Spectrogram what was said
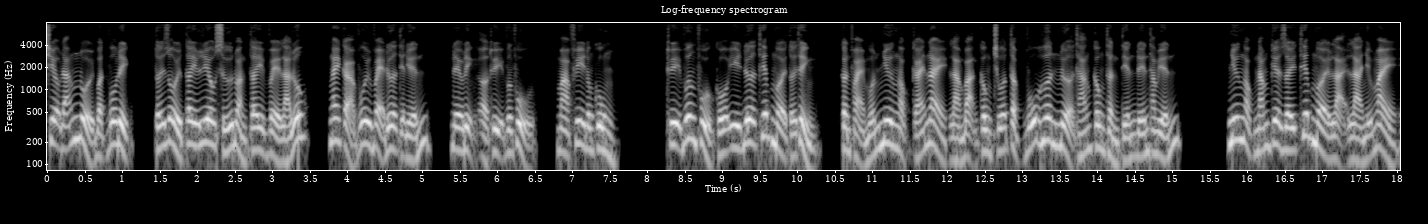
triệu đãng nổi bật vô địch, tới rồi Tây Liêu sứ đoàn Tây về là lúc, ngay cả vui vẻ đưa tiền yến, đều định ở Thụy Vương Phủ, mà phi Đông Cung. Thụy Vương Phủ cố ý đưa thiếp mời tới thỉnh, cần phải muốn như Ngọc cái này làm bạn công chúa tập vũ hơn nửa tháng công thần tiến đến tham yến. Như Ngọc nắm kia giấy thiếp mời lại là những mày,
